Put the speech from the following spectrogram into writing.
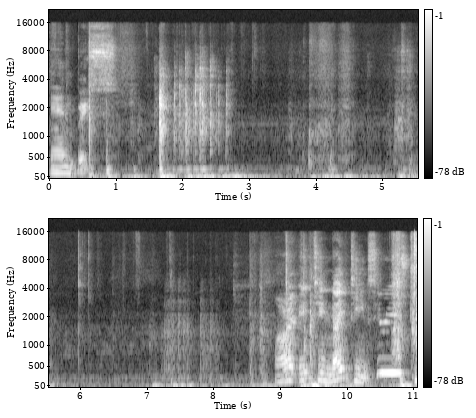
And base. All right, 1819, Series 2.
